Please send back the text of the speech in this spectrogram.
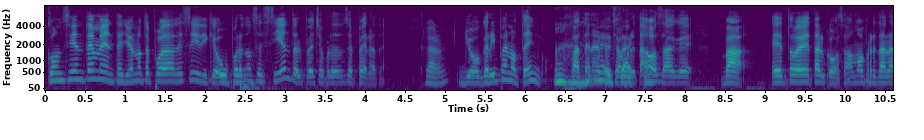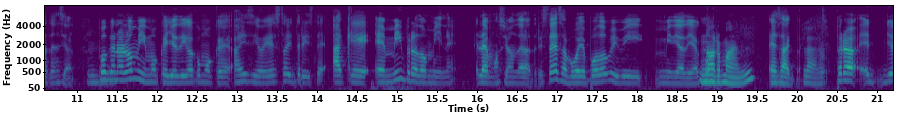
conscientemente yo no te pueda decir y que, uh, pero entonces siento el pecho, pero entonces espérate. Claro. Yo gripe no tengo para tener el pecho apretado. O sea que, va, esto es tal cosa, vamos a apretar la atención. Porque no es lo mismo que yo diga como que, ay, sí, hoy estoy triste, a que en mí predomine la emoción de la tristeza, porque yo puedo vivir mi día a día con... Normal. Exacto. Claro. Pero eh, yo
